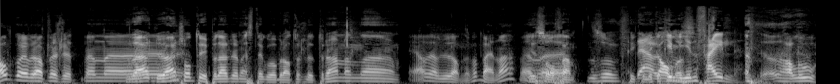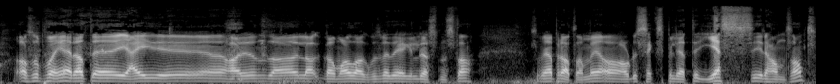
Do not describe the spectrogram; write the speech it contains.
Alt går jo bra til slutt, men uh, er, du er en sånn type der det meste går bra til slutt, tror jeg. Men uh, Ja, du lander på beina. Men, i Southampton så fikk Det er jo ikke ikke min feil. Hallo. Altså Poenget er at uh, jeg eh, har en da, la, gammel lagmann som heter Egil Røstenstad, som jeg har prata med. Og har du seks billetter? Yes, sier han. sant?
